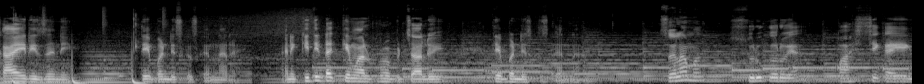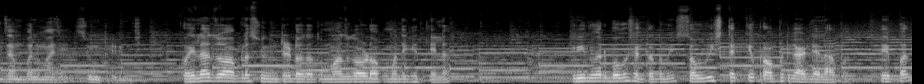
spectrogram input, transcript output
काय रिझन आहे? ते पण डिस्कस करणार आहे. आणि किती टक्के माल प्रॉफिट चालू आहे ते पण डिस्कस करणार आहे. चला मग सुरू करूया. पाचशे काही एक्झाम्पल माझे स्विंग ट्रेडिंगचे पहिला जो आपला स्विंग ट्रेड होता तो माझगाव डॉकमध्ये घेतलेला. स्क्रीनवर बघू शकता तुम्ही सव्वीस टक्के प्रॉफिट काढलेला आपण. ते पण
